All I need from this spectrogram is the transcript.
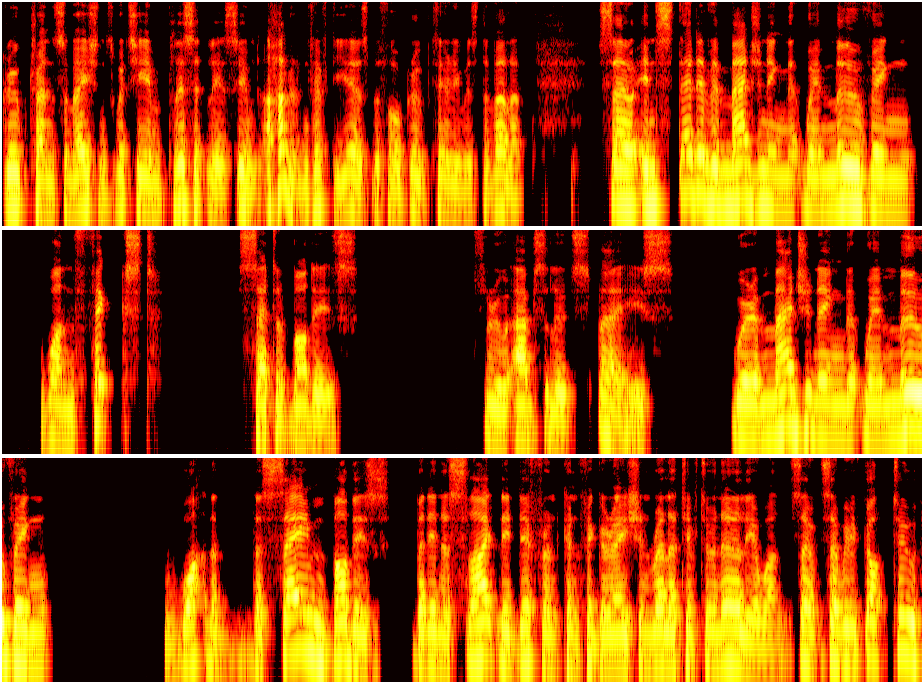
group transformations which he implicitly assumed 150 years before group theory was developed. So instead of imagining that we're moving one fixed set of bodies through absolute space we're imagining that we're moving what the, the same bodies but in a slightly different configuration relative to an earlier one. So, so we've got two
